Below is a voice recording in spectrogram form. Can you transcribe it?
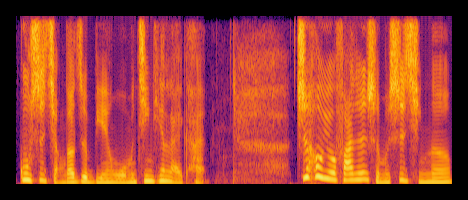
故事讲到这边，我们今天来看之后又发生什么事情呢？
